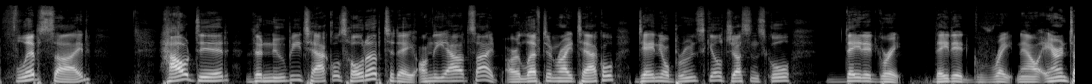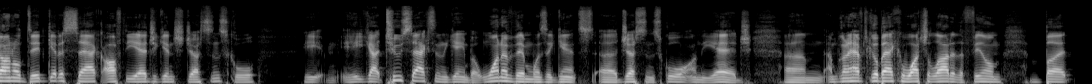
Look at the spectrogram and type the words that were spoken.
flip side, how did the newbie tackles hold up today on the outside? Our left and right tackle, Daniel Brunskill, Justin Skule, they did great. They did great. Now, Aaron Donald did get a sack off the edge against Justin Skule. He he got two sacks in the game, but one of them was against uh, Justin Skule on the edge. Um, I'm going to have to go back and watch a lot of the film, but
